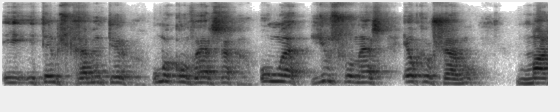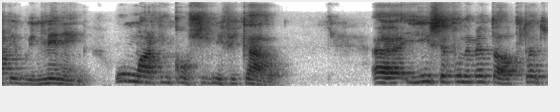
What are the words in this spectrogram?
e, e, temos que realmente ter uma conversa, uma usefulness, é o que eu chamo marketing with meaning, um marketing com significado. e isso é fundamental. Portanto,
